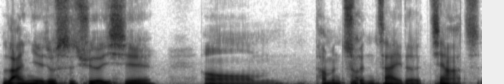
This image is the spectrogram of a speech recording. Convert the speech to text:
蓝也就失去了一些，嗯，他们存在的价值。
